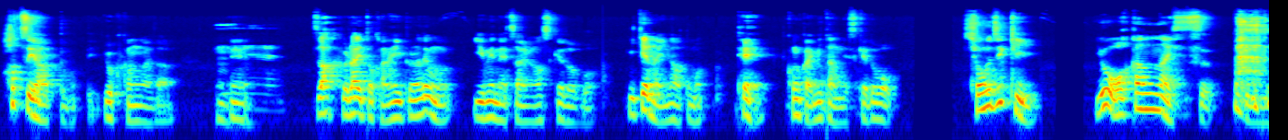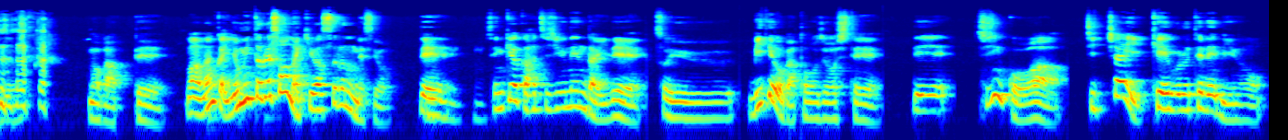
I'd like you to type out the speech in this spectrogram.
初やって思って、よく考えたら。うんねザ・フライとかね、いくらでも有名なやつありますけど、見てないなと思って、今回見たんですけど、正直、ようわかんないっすっていうのがあって、まあなんか読み取れそうな気はするんですよ。で、、1980年代で、そういうビデオが登場して、で、主人公はちっちゃいケーブルテレビの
